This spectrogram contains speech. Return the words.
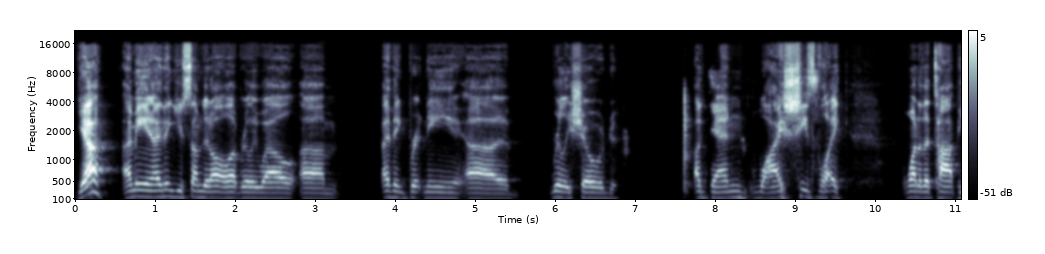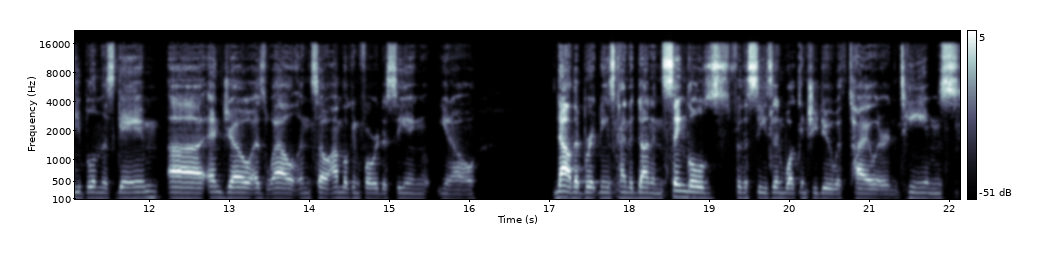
Yeah, I mean, I think you summed it all up really well. Um, I think Brittany uh, really showed again why she's like one of the top people in this game, uh, and Joe as well. And so I'm looking forward to seeing, you know, now that Brittany's kind of done in singles for the season, what can she do with Tyler and teams?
